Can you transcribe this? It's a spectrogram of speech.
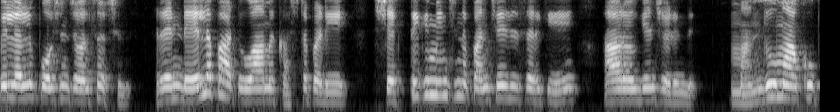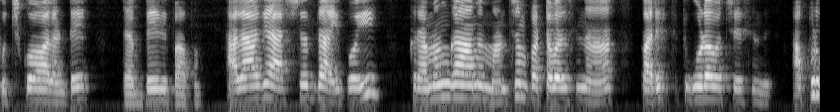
పిల్లల్ని పోషించవలసి వచ్చింది. రెండేళ్ళ పాటు ఆమె కష్టపడి శక్తికి మించిన పని చేసేసరికి ఆరోగ్యం చెడింది. మందు మాకు పుచ్చుకోవాలంటే డబ్బేది పాపం. అలాగే అశ్రద్ధ అయిపోయి క్రమంగా ఆమె మంచం పట్టవలసిన పరిస్థితి కూడా వచ్చేసింది. అప్పుడు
